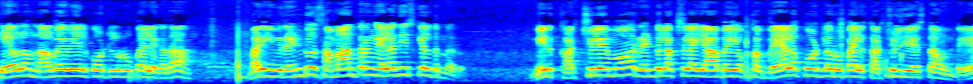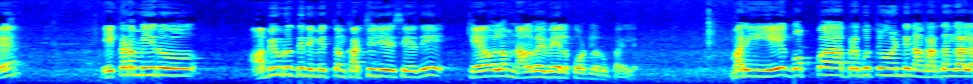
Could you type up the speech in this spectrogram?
కేవలం నలభై వేల కోట్ల రూపాయలే కదా. మరి ఇవి రెండు సమాంతరంగా ఎలా తీసుకెళ్తున్నారు? మీరు ఖర్చులేమో రెండు లక్షల యాభై ఒక్క వేల కోట్ల రూపాయలు ఖర్చులు చేస్తూ ఉంటే ఇక్కడ మీరు అభివృద్ధి నిమిత్తం ఖర్చు చేసేది కేవలం నలభై వేల కోట్ల రూపాయలే. మరి ఏ గొప్ప ప్రభుత్వం అండి నాకు అర్థం కాల?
